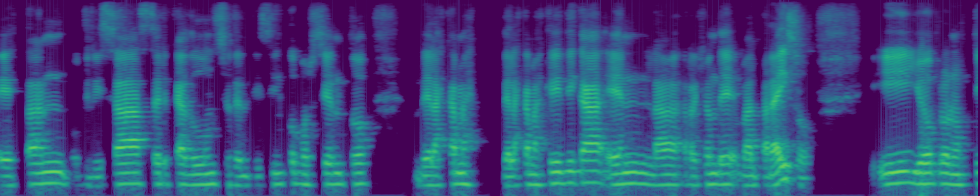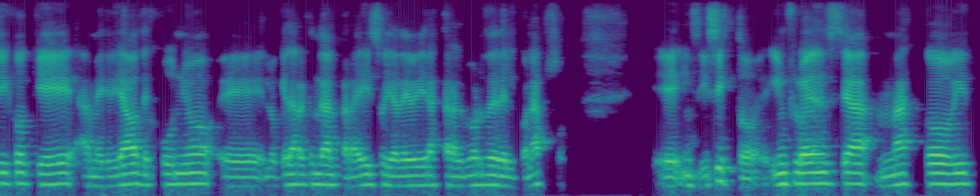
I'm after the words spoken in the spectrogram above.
están utilizadas cerca de un 75% de las camas de las camas críticas en la región de Valparaíso. Y yo pronostico que a mediados de junio eh, lo que es la región de Valparaíso ya debería estar al borde del colapso. Eh, insisto, influencia más COVID,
